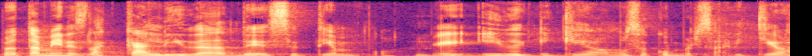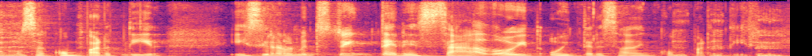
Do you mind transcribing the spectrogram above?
pero también es la calidad de ese tiempo. ¿ok? Ujú. y, de, y qué vamos a conversar y qué vamos a compartir. Y si realmente estoy interesado o interesada en compartir.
